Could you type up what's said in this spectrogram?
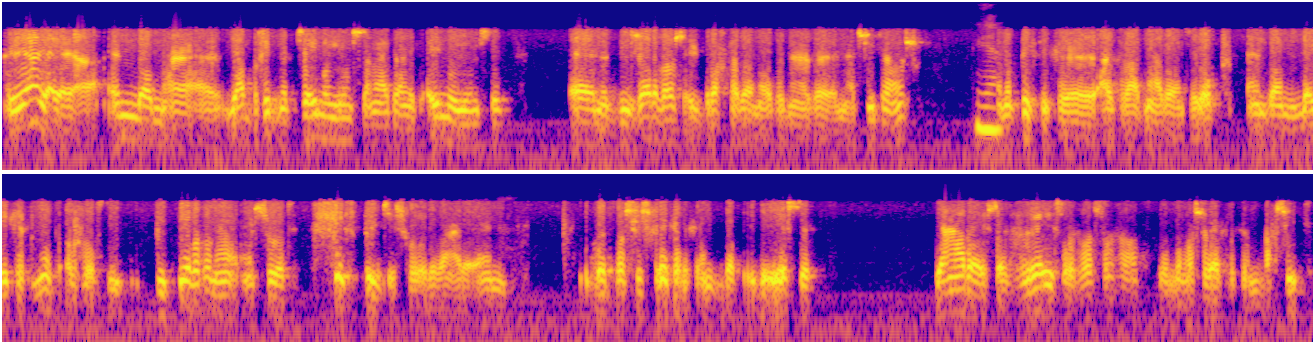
Ja, ja, ja, ja. En dan, ja, het begint met 2 miljoenste en uiteindelijk 1 miljoenste. En het bizarre was, ik bracht haar dan altijd naar, eh, naar het ziekenhuis. Ja. En dan pikte ik eh, uiteraard naderhand weer op. En dan leek het net alsof die pupillen van haar een soort gifpuntjes geworden waren. En dat was verschrikkelijk. En dat de eerste jaren heeft ze vreselijk last van gehad. En dan was ze werkelijk een ziek.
